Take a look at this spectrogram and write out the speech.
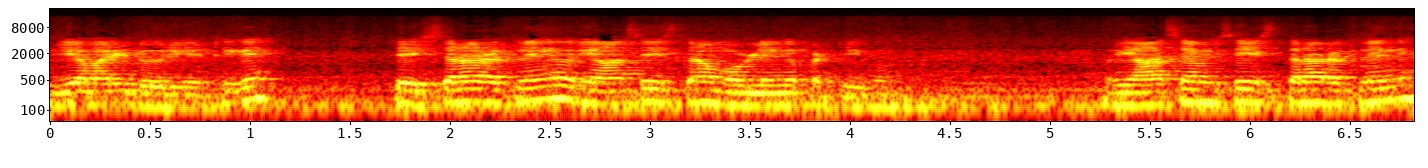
ये हमारी डोरी है, ठीक है? तो इस तरह रख लेंगे और यहाँ से इस तरह मोड़ लेंगे पट्टी को। और यहाँ से हम इसे इस तरह रख लेंगे।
